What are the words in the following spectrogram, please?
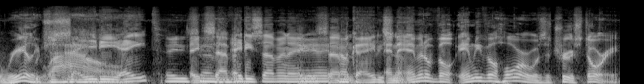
Really? Which wow. is 88? 87. 87, 88? Okay, 87. And Amityville, Amityville Horror was a true story,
